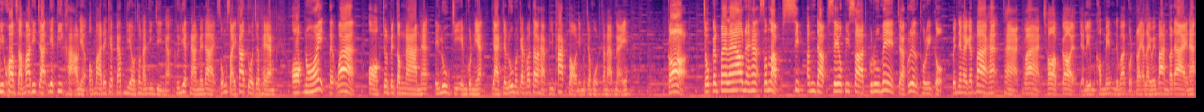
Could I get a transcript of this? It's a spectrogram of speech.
มีความสามารถที่จะเรียกพี่ขาวเนี่ยออกมาได้แค่แป๊บเดียวเท่านั้นจริงๆฮะ คือเรียกนานไม่ได้ สงสัยค่าตัวจะแพง ออกน้อย แต่ว่า ออกจนเป็นตำนานฮะไอ้ลูก GM คนนี้อยากจะรู้เหมือนกันว่าถ้าหากมีภาคต่อเนี่ยมันจะโหดขนาดไหน ก็จบกันไปแล้วนะฮะสำหรับ 10 อันดับเซลปีศาจกรูเม่จากเรื่องโทริโกะเป็นยังไงกันบ้างฮะถ้าหากว่าชอบก็อย่าลืมคอมเมนต์หรือว่ากดไลค์อะไรไว้บ้างก็ได้นะฮะ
